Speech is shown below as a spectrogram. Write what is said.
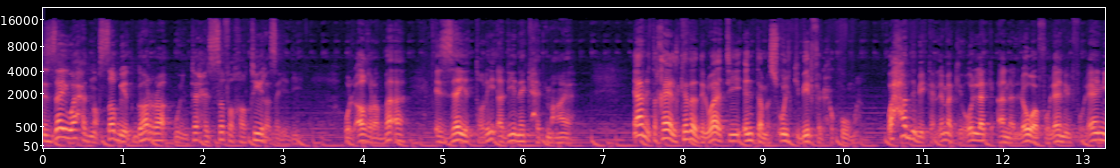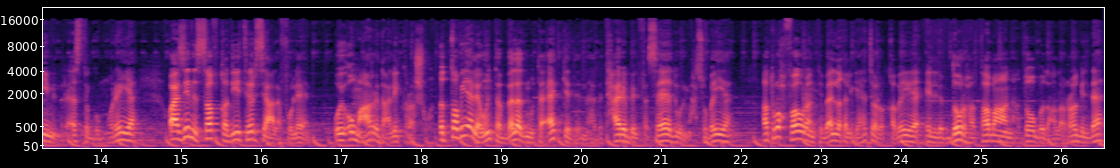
إزاي واحد نصاب يتجرأ وينتحل صفة خطيرة زي دي؟ والأغرب بقى إزاي الطريقة دي نجحت معاه؟ يعني تخيل كده دلوقتي انت مسؤول كبير في الحكومة وحد بيكلمك يقول لك أنا اللي هو فلان الفلاني من رئاسة الجمهورية وعايزين الصفقة دي ترسي على فلان ويقوم عارض عليك رشوة. الطبيعي لو انت في بلد متأكد إنها بتحارب الفساد والمحسوبية هتروح فورا تبلغ الجهات الرقابية اللي بدورها طبعا هتقبض على الراجل ده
